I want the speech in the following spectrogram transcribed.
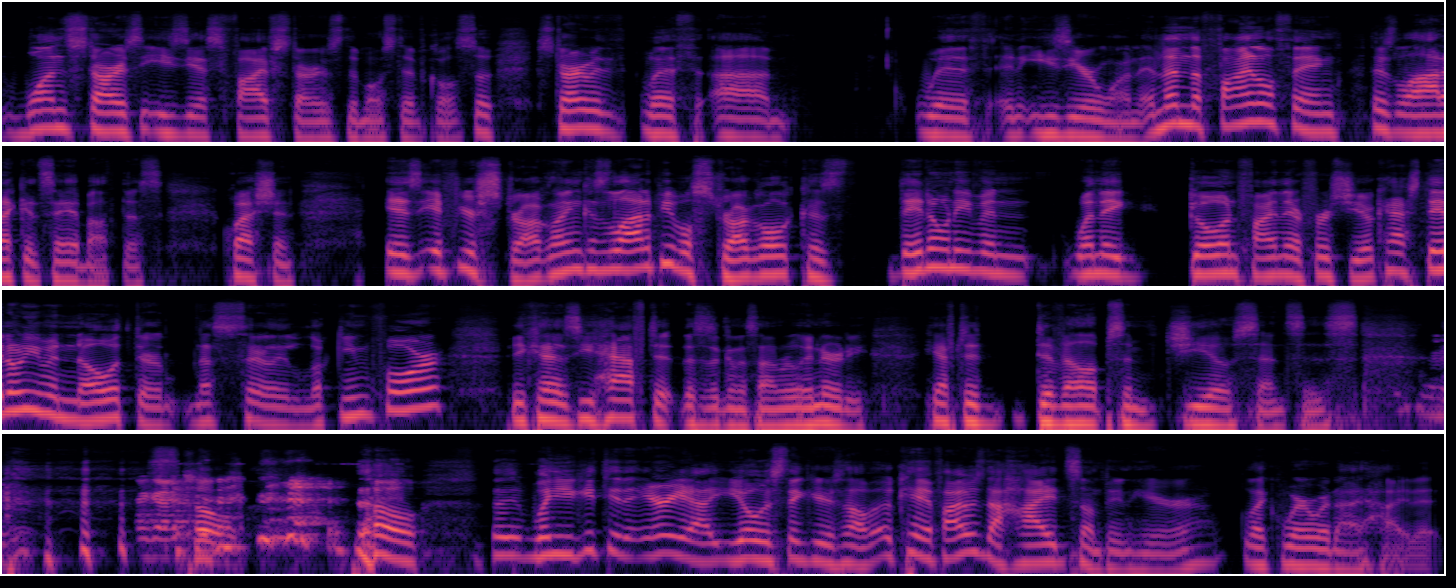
One star is the easiest. Five stars the most difficult. So start with with um, with an easier one. And then the final thing, there's a lot I could say about this question, is if you're struggling, because a lot of people struggle because they don't even when they go and find their first geocache, they don't even know what they're necessarily looking for because you have to. This is going to sound really nerdy. You have to develop some geosenses. Mm-hmm. I got so, you. so uh, when you get to the area, you always think to yourself, okay, if I was to hide something here, like where would I hide it?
